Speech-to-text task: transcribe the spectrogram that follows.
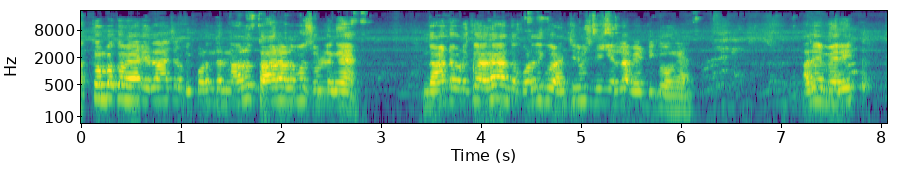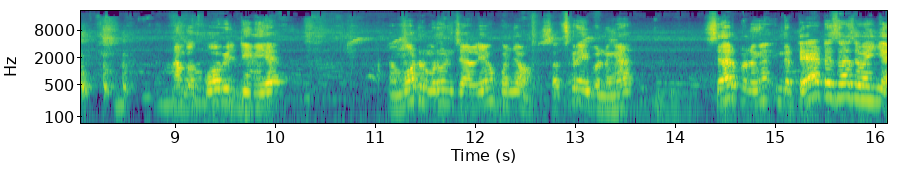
அக்கம் பக்கம் வேறு ஏதாச்சும் அப்படி குழந்தைனாலும் தாராளமாக சொல்லுங்கள் இந்த ஆண்டவனுக்காக அந்த குழந்தைக்கு ஒரு அஞ்சு நிமிஷம் நீங்கள் எல்லாம் வேண்டிக்கோங்க. அதே மாதிரி நம்ம கோவில் டிவியை நம்ம மோட்டர் முருகன் சேனல்லையும் கொஞ்சம் சப்ஸ்கிரைப் பண்ணுங்க. ஷேர் பண்ணுங்க. இந்த டேட்டஸாச்சும் வைங்க.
